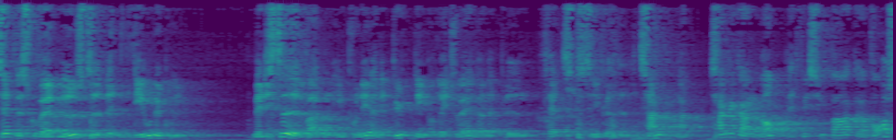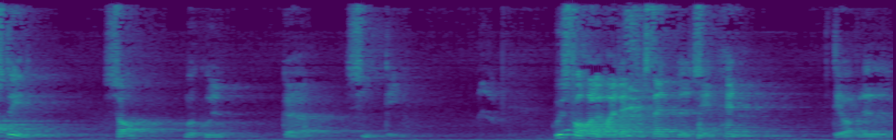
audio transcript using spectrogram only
Templet skulle være et mødested med den levende Gud, men i stedet var den imponerende bygning og ritualerne blevet en falsk sikkerhed i tankegangen om, at hvis vi bare gør vores del, så må Gud gøre sin del. Guds forholdet var i den forstand blevet til en handel. Det var blevet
